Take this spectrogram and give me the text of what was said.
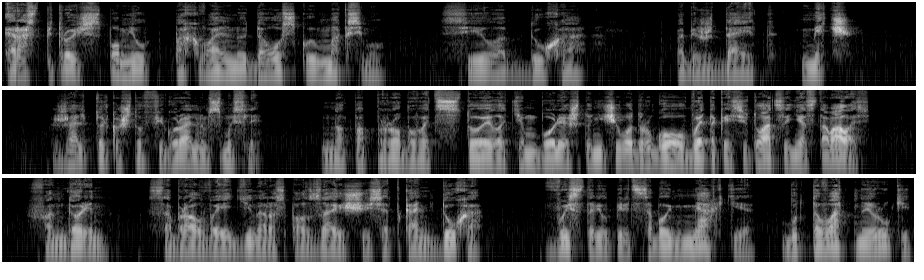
Эраст Петрович вспомнил похвальную даосскую максиму. Сила духа побеждает меч. Жаль только, что в фигуральном смысле. Но попробовать стоило, тем более, что ничего другого в этой ситуации не оставалось. Фандорин собрал воедино расползающуюся ткань духа, выставил перед собой мягкие, будто ватные руки,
